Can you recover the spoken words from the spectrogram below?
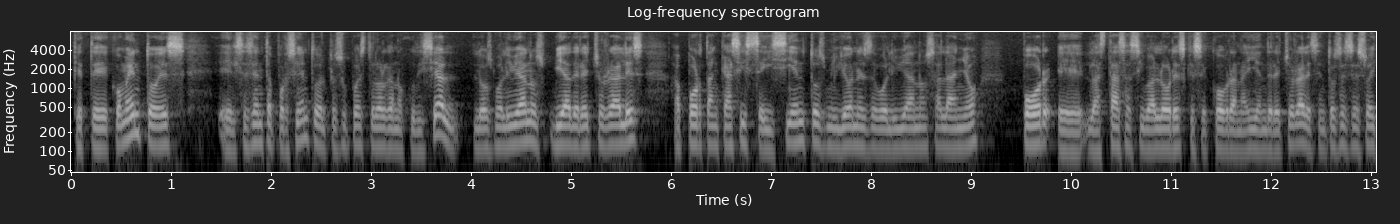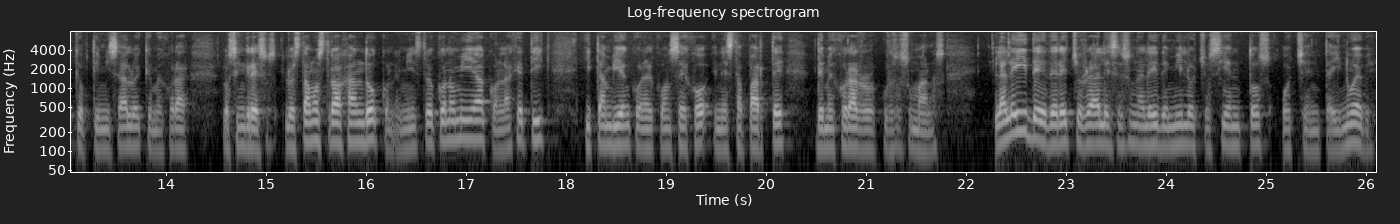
que te comento es el 60% del presupuesto del órgano judicial. Los bolivianos vía derechos reales aportan casi 600 millones de bolivianos al año por eh, las tasas y valores que se cobran ahí en derechos reales. Entonces eso hay que optimizarlo, hay que mejorar los ingresos. Lo estamos trabajando con el Ministro de Economía, con la GETIC y también con el Consejo en esta parte de mejorar los recursos humanos. La ley de derechos reales es una ley de 1889,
